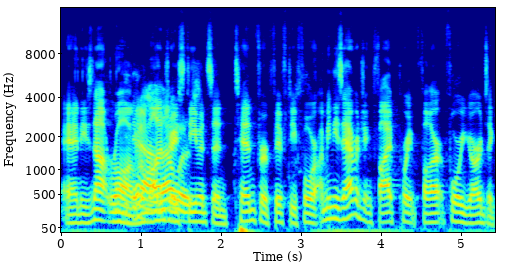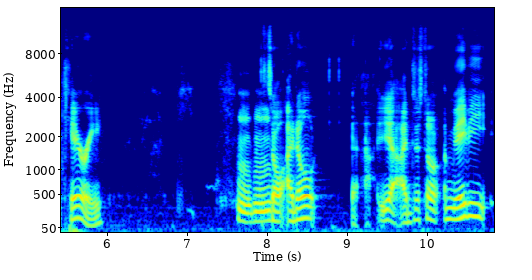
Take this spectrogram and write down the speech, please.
And he's not wrong. Yeah, Rhamondre was... Stevenson, 10 for 54. I mean, he's averaging 5.4 yards a carry. Mm-hmm. So I don't, yeah, I just don't. Maybe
